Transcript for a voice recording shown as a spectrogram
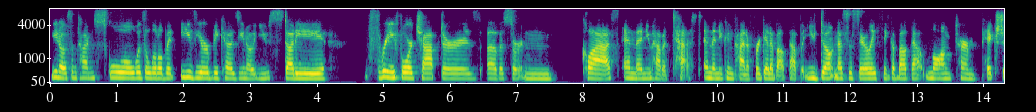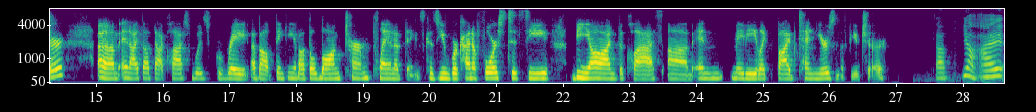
you know, sometimes school was a little bit easier because, you know, you study three, four chapters of a certain class and then you have a test and then you can kind of forget about that, but you don't necessarily think about that long term picture. Um, and I thought that class was great about thinking about the long term plan of things because you were kind of forced to see beyond the class um, and maybe like five, ten years in the future. Yeah. Yeah, I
